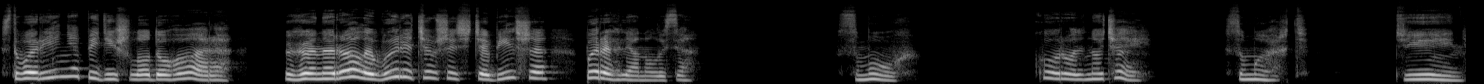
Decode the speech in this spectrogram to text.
створіння підійшло до Гоара. Генерали, вирячившись ще більше, переглянулися. Смуг, Король ночей. Смерть. тінь.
